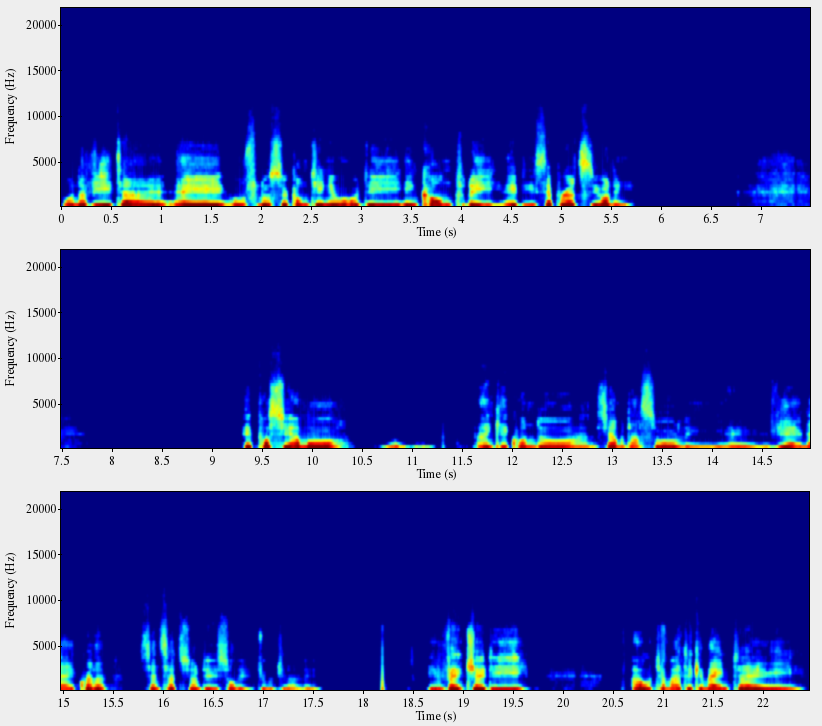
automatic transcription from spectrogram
una vita e un flusso continuo di incontri e di separazioni. E possiamo, anche quando siamo da soli, e viene quella sensazione di solitudine invece di automaticamente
